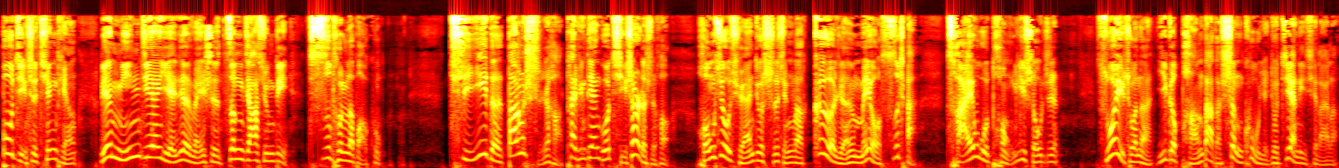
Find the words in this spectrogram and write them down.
不仅是清廷，连民间也认为是曾家兄弟私吞了宝库。起义的当时，哈，太平天国起事儿的时候，洪秀全就实行了个人没有私产，财务统一收支，所以说呢，一个庞大的圣库也就建立起来了。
